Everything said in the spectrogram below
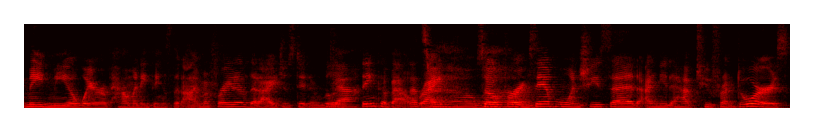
made me aware of how many things that I'm afraid of that I just didn't really Yeah. think about, That's right? right. Oh, So for example, when she said I need to have two front doors,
